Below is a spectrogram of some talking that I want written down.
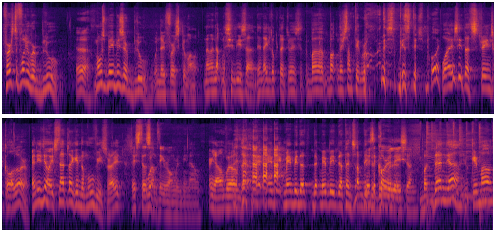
First of all, you were blue. Ugh. Most babies are blue when they first come out. Nanganak na si Lisa. Then I looked at you and said, but, but there's something wrong with this business boy. Why is it that strange color? And you know, it's not like in the movies, right? There's still Well- something wrong with me now. Yeah, well, that, may- maybe maybe that, that maybe that had something There's to a do with it. correlation. But then, yeah, you came out,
